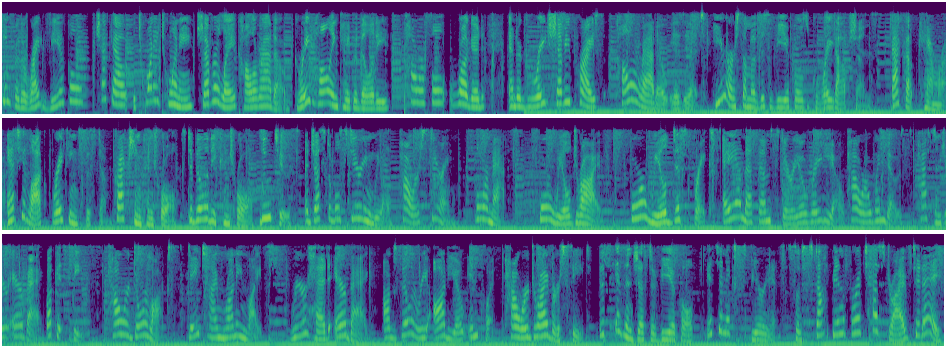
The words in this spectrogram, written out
Looking for the right vehicle? Check out the 2020 Chevrolet Colorado. Great hauling capability, powerful, rugged, and a great Chevy price, Colorado is it. Here are some of this vehicle's great options. Backup camera, anti-lock braking system, traction control, stability control, Bluetooth, adjustable steering wheel, power steering, floor mats, four-wheel drive, four-wheel disc brakes, AM FM stereo radio, power windows, passenger airbag, bucket seats, power door locks, daytime running lights, rear head airbag, auxiliary audio input, power driver's seat. This isn't just a vehicle, it's an experience. So stop in for a test drive today.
